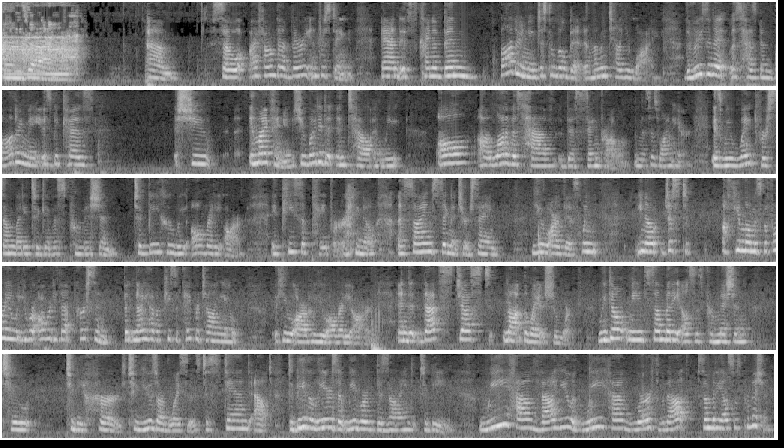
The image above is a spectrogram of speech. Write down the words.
And uh, um, so I found that very interesting. And it's kind of been bothering me just a little bit. And let me tell you why. The reason it was has been bothering me is because she, in my opinion, she waited until, and we all, a lot of us have this same problem, and this is why I'm here, is we wait for somebody to give us permission to be who we already are. A piece of paper, you know, a signed signature saying, you are this. When, you know, just a few moments before you, you were already that person. But now you have a piece of paper telling you you are who you already are. And that's just not the way it should work. We don't need somebody else's permission to to be heard, to use our voices, to stand out, to be the leaders that we were designed to be. We have value and we have worth without somebody else's permission.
